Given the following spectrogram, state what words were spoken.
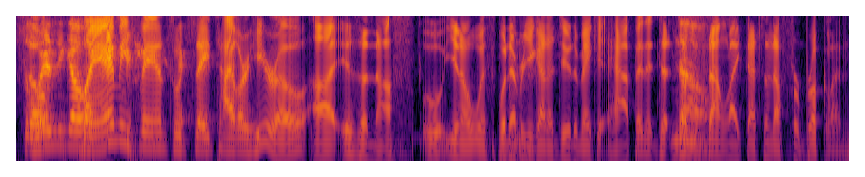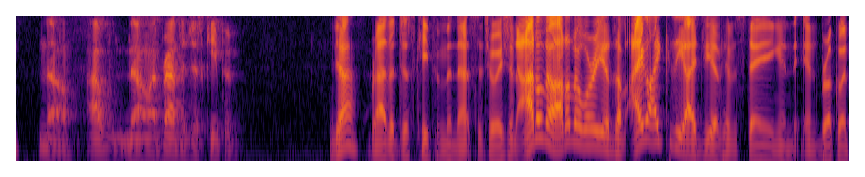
So, so where's he going? Miami fans would say Tyler Herro uh, is enough. You know, with whatever you got to do to make it happen. It d- no. doesn't sound like that's enough for Brooklyn. No, I no. I'd rather just keep him. Yeah, rather just keep him in that situation. I don't know. I don't know where he ends up. I like the idea of him staying in, in Brooklyn.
